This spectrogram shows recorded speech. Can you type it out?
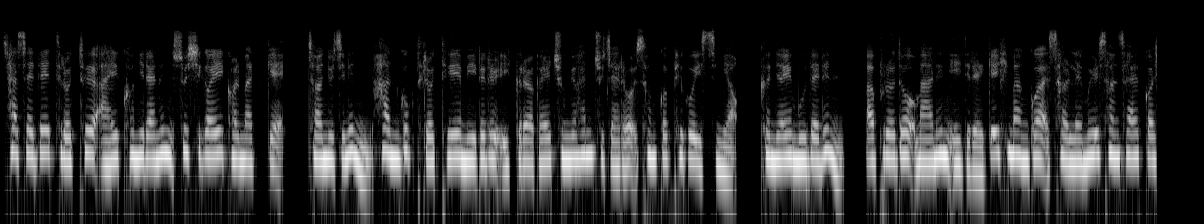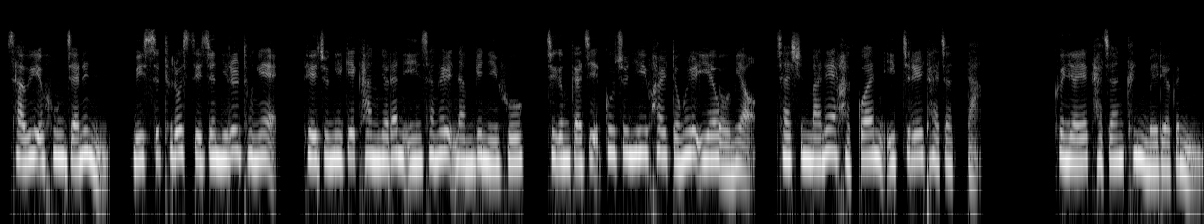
차세대 트로트 아이콘이라는 수식어에 걸맞게 전유진은 한국 트로트의 미래를 이끌어갈 중요한 주자로 손꼽히고 있으며 그녀의 무대는 앞으로도 많은 이들에게 희망과 설렘을 선사할 것. 4위 홍자는 미스 트롯 시즌 2를 통해 대중에게 강렬한 인상을 남긴 이후 지금까지 꾸준히 활동을 이어오며 자신만의 확고한 입지를 다졌다. 그녀의 가장 큰 매력은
